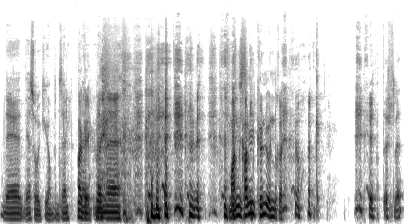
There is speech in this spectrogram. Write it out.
det, det, så ikke kampen selv. Ok. Men, men eh, Man kan kun undre. Rett og slett.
